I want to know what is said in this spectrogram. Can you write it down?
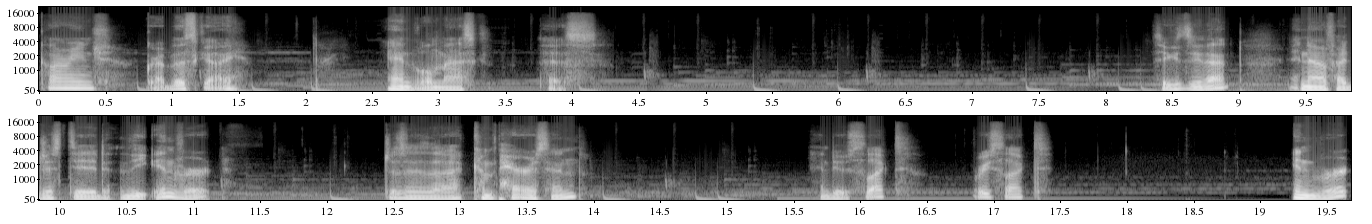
color range, grab this guy, and we'll mask this. So you can see that. And now if I just did the invert, just as a comparison, and do select, reselect, invert,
